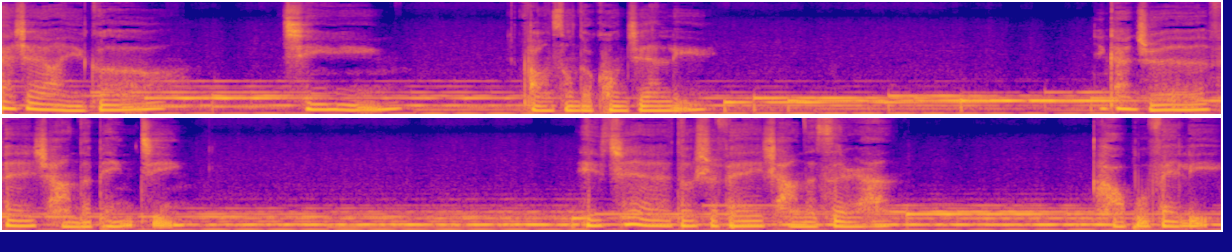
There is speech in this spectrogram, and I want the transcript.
在这样一个轻盈放松的空间里，你感觉非常的平静，一切都是非常的自然，毫不费力。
